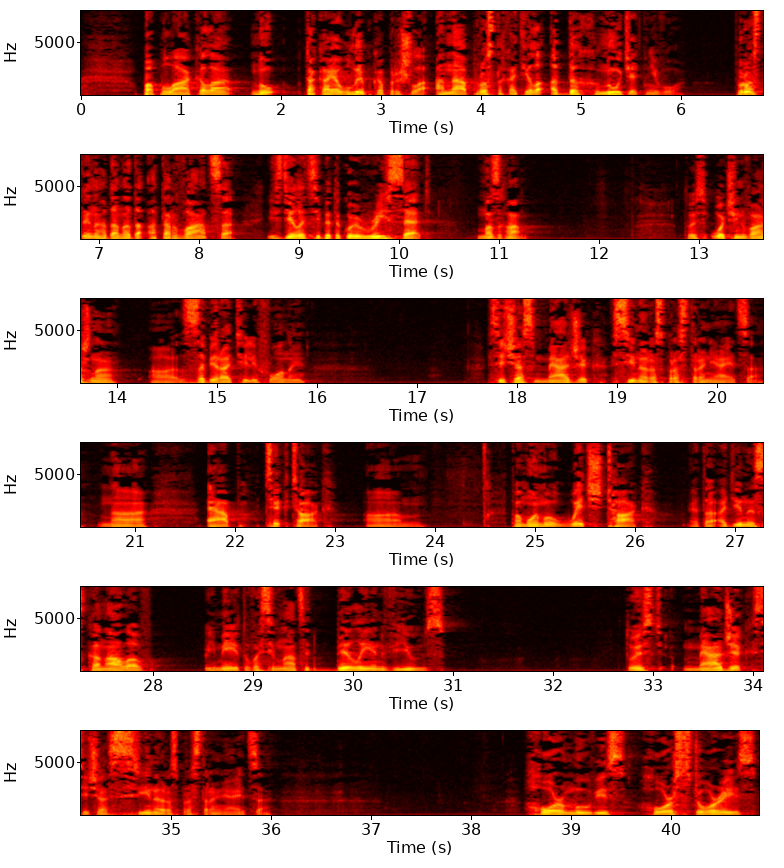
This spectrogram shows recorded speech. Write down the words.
поплакала, ну, такая улыбка пришла. Она просто хотела отдохнуть от него. Просто иногда надо оторваться и сделать себе такой reset мозгам. То есть очень важно а, забирать телефоны, Сейчас Magic сильно распространяется. На app TikTok, um, по-моему, Witch Talk, это один из каналов, имеет 18 billion views. То есть Magic сейчас сильно распространяется. Horror movies, horror stories.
